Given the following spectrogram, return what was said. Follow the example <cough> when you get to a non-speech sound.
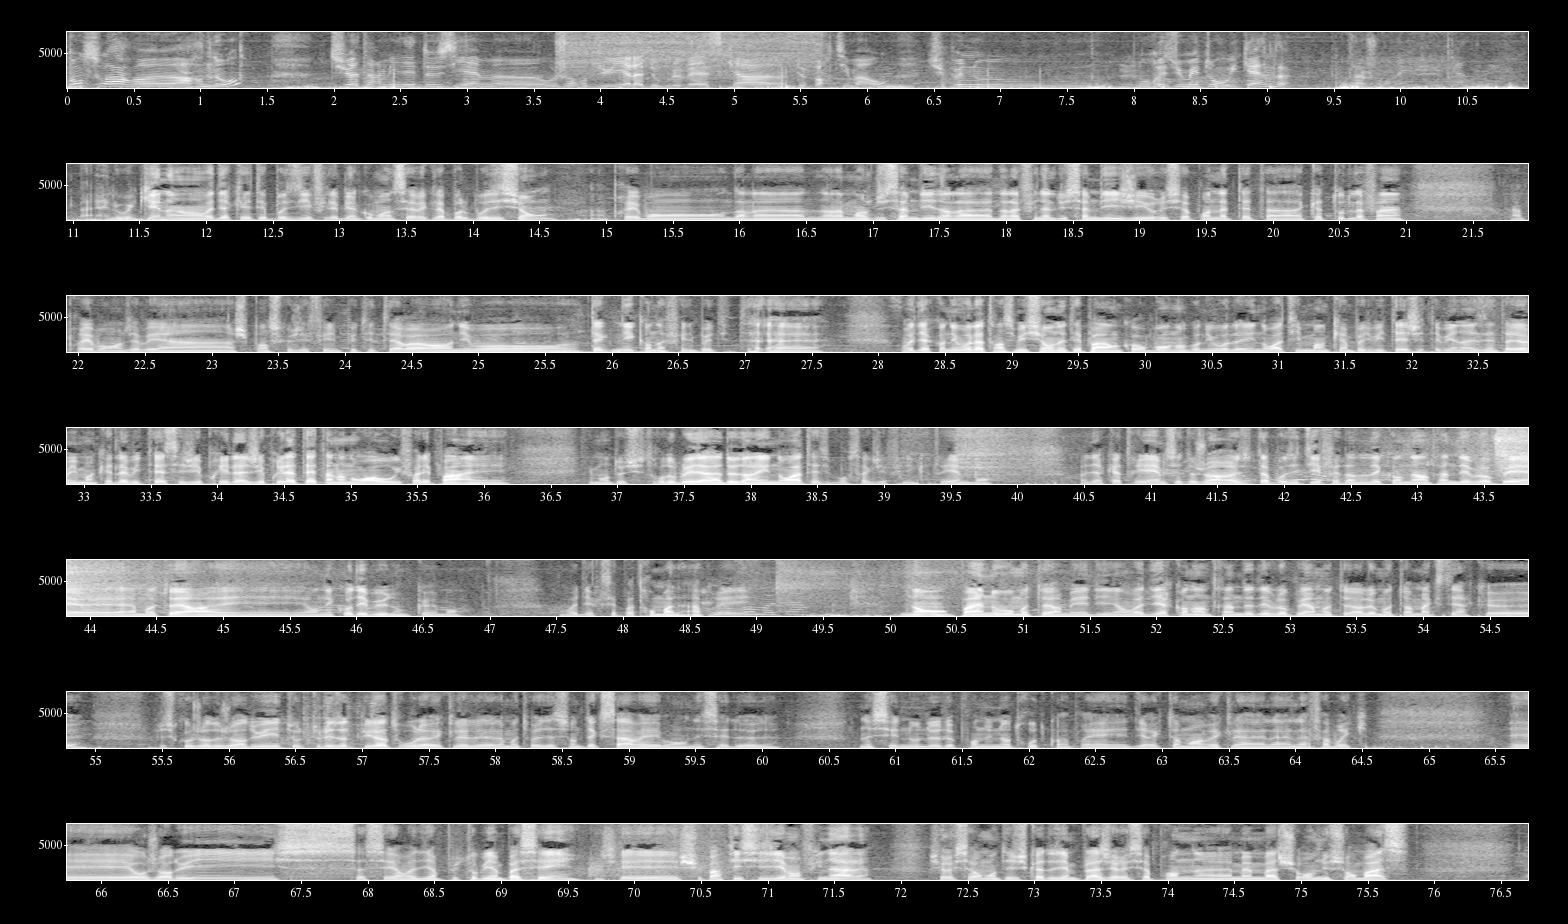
Bonsoir euh, Arnaud, tu as terminé deuxième euh, aujourd'hui à la WSK euh, de Portimao. Tu peux nous, nous résumer ton week-end, ta journée, ton week-end? Bah, Le week-end, on va dire qu'il était positif. Il a bien commencé avec la pole position. Après, bon, dans la, dans la manche du samedi, dans la, dans la finale du samedi, j'ai eu réussi à prendre la tête à 4 tours de la fin. Après, bon, j'avais un. Je pense que j'ai fait une petite erreur au niveau technique. On a fait une petite. <laughs> euh, on va dire qu'au niveau de la transmission, on n'était pas encore bon. Donc, au niveau de la ligne droite, il me manquait un peu de vitesse. J'étais bien dans les intérieurs, mais il manquait de la vitesse. Et j'ai pris, la, j'ai pris la tête à un endroit où il fallait pas. Et ils m'ont tout de suite redoublé à deux dans la ligne droite. Et c'est pour ça que j'ai fini quatrième. Bon, on va dire quatrième, c'est toujours un résultat positif, étant donné qu'on est en train de développer euh, un moteur et on est qu'au début. Donc, euh, bon, on va dire que c'est pas trop mal. Un Après. nouveau moteur? Non, pas un nouveau moteur, mais on va dire qu'on est en train de développer un moteur, le moteur Maxter, que jusqu'au jour d'aujourd'hui, tous- les autres pilotes roulent avec le- la motorisation Texav et bon, on essaie de, on essaie nous de, prendre une autre route, quoi, après directement avec la, la- la fabrique. Et aujourd'hui, ça s'est, on va dire, plutôt bien passé. Je suis parti sixième en finale. J'ai réussi à remonter jusqu'à deuxième place. J'ai réussi à prendre euh, même basse. Je suis revenu sur basse.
